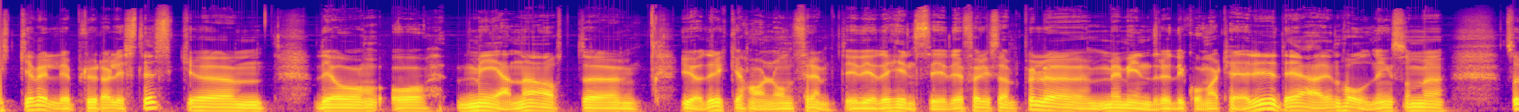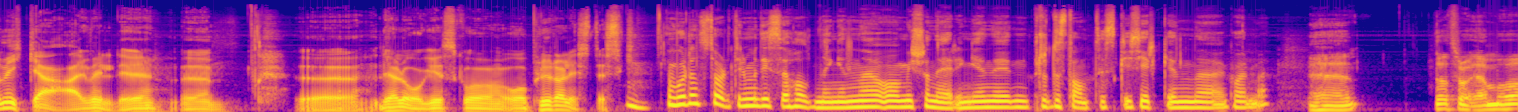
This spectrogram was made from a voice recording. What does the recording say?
ikke veldig pluralistisk. Um, det å, å mene at uh, jøder ikke har noen fremtid i det hinsidige, f.eks., uh, med mindre de konverterer, det er en holdning som, uh, som ikke er veldig dialogisk og, og, pluralistisk. Mm. Hvordan står det til med disse holdningene og misjoneringen i den protestantiske kirken, Kvarme? Eh, da tror jeg må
